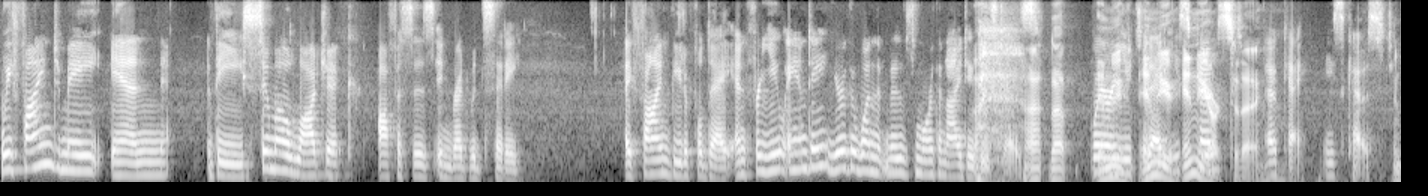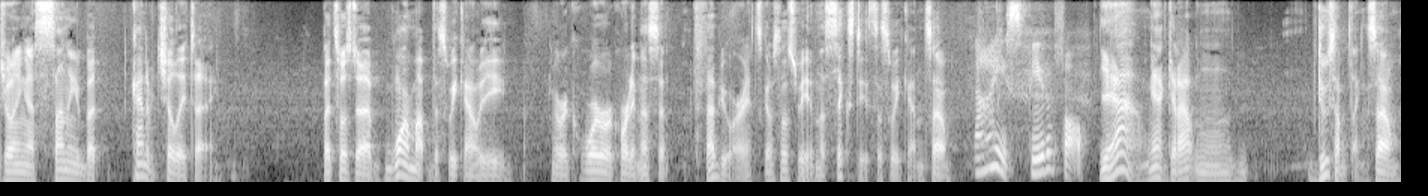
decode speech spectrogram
We find me in the Sumo Logic offices in Redwood City. A fine, beautiful day. And for you, Andy, you're the one that moves more than I do these days. uh, Where are New, you today? In, New, in New York today. Okay, East Coast. Enjoying a sunny but kind of chilly day. But it's supposed to warm up this weekend. We, we're, we're recording this at February. It's supposed to be in the 60s this weekend. So nice, beautiful. Yeah, yeah. Get out and do something. So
